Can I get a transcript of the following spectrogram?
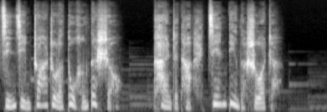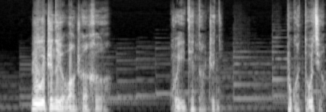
紧紧抓住了杜恒的手，看着他，坚定的说着：“如果真的有忘川河，我一定等着你，不管多久，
